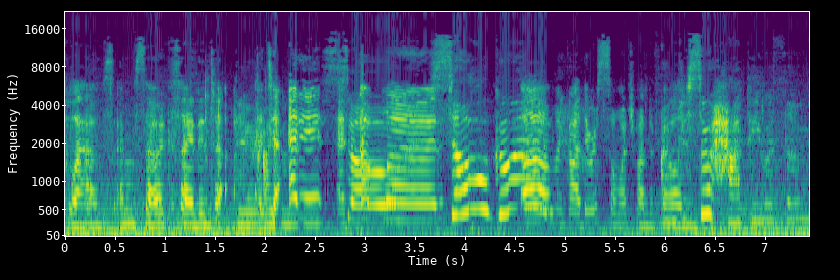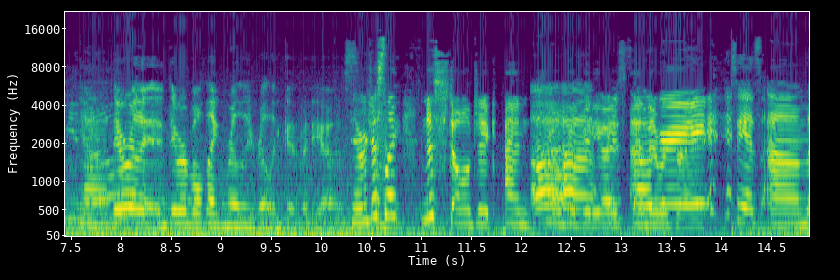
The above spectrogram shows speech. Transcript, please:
collabs, and I'm so excited to, Dude, to edit they're and upload. So good. Oh my god, they were so much fun to film. I'm just so happy with them, you yeah, know? they were really, they were both like really, really good videos. They were just like nostalgic and oh, good videos, so and they were great. so yes, um,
